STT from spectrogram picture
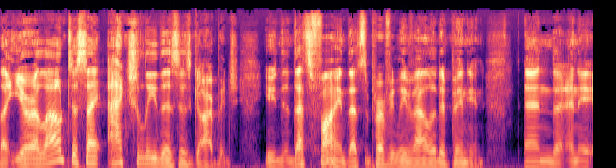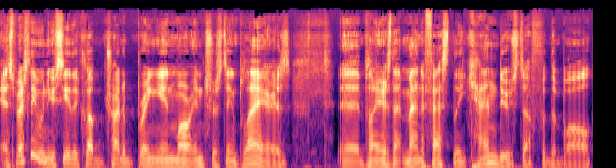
like you're allowed to say, actually, this is garbage. You, that's fine. That's a perfectly valid opinion. And and especially when you see the club try to bring in more interesting players, uh, players that manifestly can do stuff with the ball.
